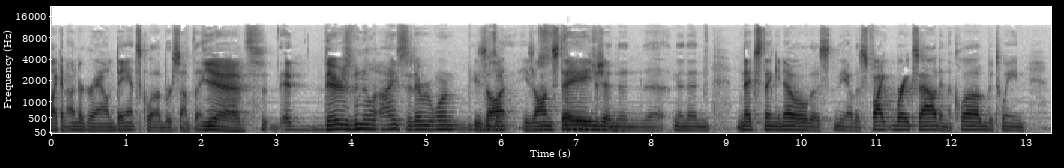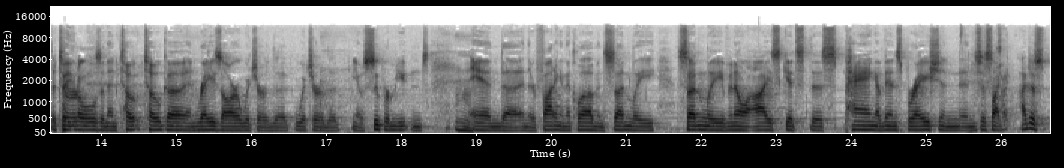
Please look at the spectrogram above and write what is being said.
like an underground dance club or something. yeah, it's it, there's Vanilla Ice and everyone. He's on on he's on stage, and then uh, and then next thing you know, this you know this fight breaks out in the club between the They- turtles and then to- Tokka and Rahzar, which are the which are the you know super mutants, Mm-hmm. and uh, and they're fighting in the club, and suddenly suddenly Vanilla Ice gets this pang of inspiration, and it's just like, I just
